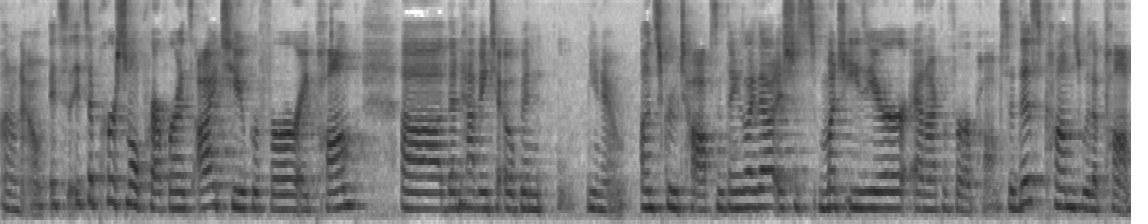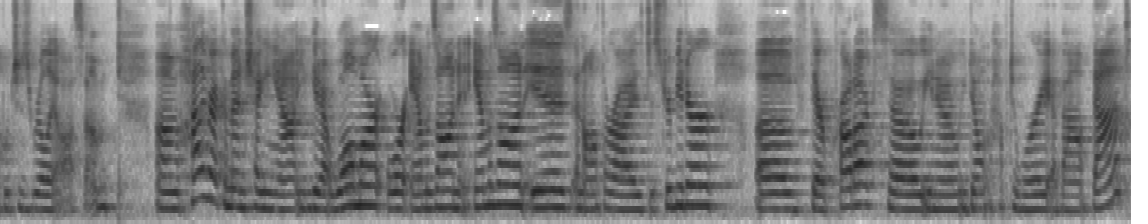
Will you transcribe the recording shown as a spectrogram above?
I don't know. It's, it's a personal preference. I too prefer a pump uh, than having to open, you know, unscrew tops and things like that. It's just much easier and I prefer a pump. So this comes with a pump, which is really awesome. Um, highly recommend checking it out. You can get it at Walmart or Amazon and Amazon is an authorized distributor of their products. So, you know, you don't have to worry about that.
